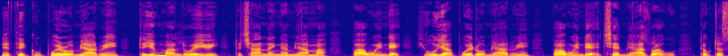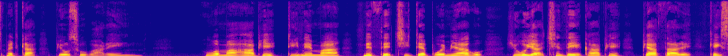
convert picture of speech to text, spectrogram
နှစ်သက်ကူပွဲတော်များတွင်တရုတ်မှလွဲ၍တခြားနိုင်ငံများမှ ပါဝင်တဲ့ရိုးရာပွဲတော်များတွင် ပါဝင်တဲ့အချက်များစွာကိုဒေါက်တာစမစ်ကပြောဆိုပါတယ်။ ဥပမာအားဖြင့်ဒီနှစ်မှာနှစ်သက်ချီတက်ပွဲများကိုရိုးရာချင်းသေးအခါဖြင့်ပြသတဲ့ကိစ္စ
